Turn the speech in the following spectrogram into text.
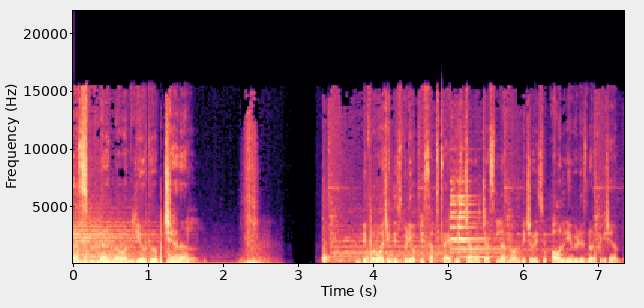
Just Learn on YouTube channel. Before watching this video, please subscribe this channel Just Learn on which will receive all new videos notification.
